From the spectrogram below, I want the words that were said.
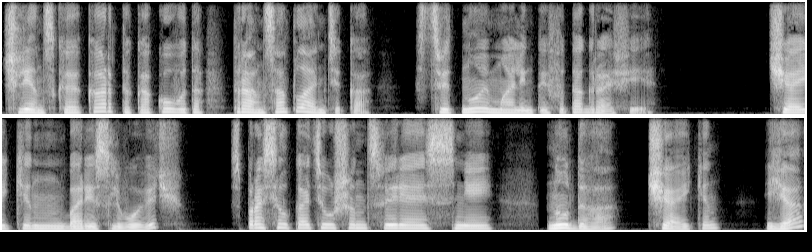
членская карта какого-то трансатлантика с цветной маленькой фотографией. «Чайкин Борис Львович?» — спросил Катюшин, сверяясь с ней. «Ну да, Чайкин. Я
